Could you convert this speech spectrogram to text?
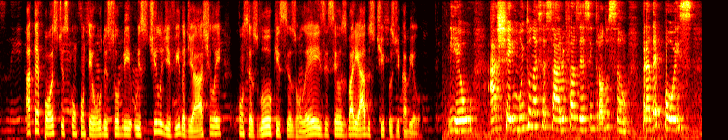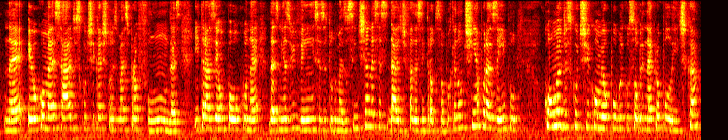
até posts com conteúdos sobre o estilo de vida de Ashley, com seus looks, seus rolês e seus variados tipos de cabelo. E eu achei muito necessário fazer essa introdução para depois né, eu começar a discutir questões mais profundas e trazer um pouco, né, das minhas vivências e tudo mais. Eu senti a necessidade de fazer essa introdução porque não tinha, por exemplo, como eu discutir com o meu público sobre necropolítica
